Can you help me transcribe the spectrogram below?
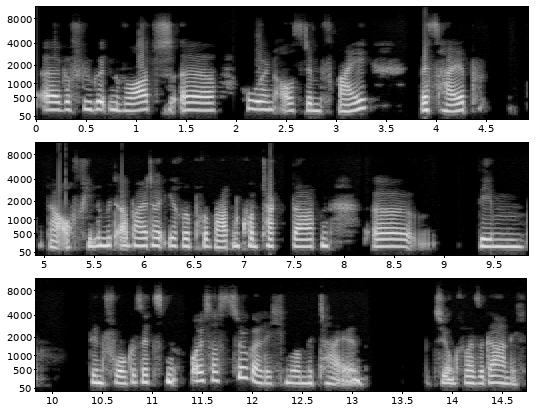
äh, geflügelten Wort äh, holen aus dem Frei, weshalb da auch viele Mitarbeiter ihre privaten Kontaktdaten äh, dem den Vorgesetzten äußerst zögerlich nur mitteilen, beziehungsweise gar nicht.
